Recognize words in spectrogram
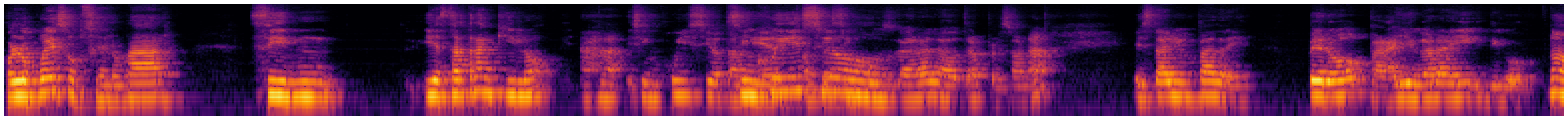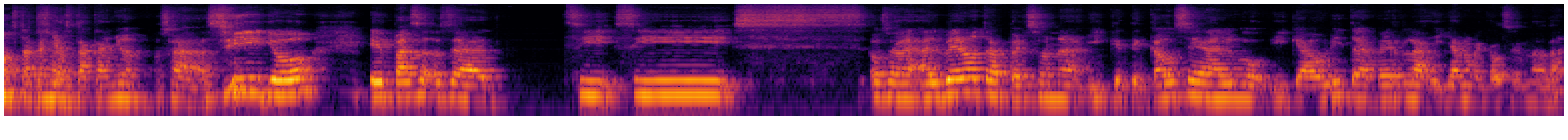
o lo puedes observar sin y estar tranquilo, Ajá, sin juicio también. Sin juicio. sin juzgar a la otra persona. Está bien padre. Pero para llegar ahí, digo, no, está cañón. está cañón. O sea, sí, yo he pasado, o sea, sí, sí, o sea, al ver a otra persona y que te cause algo y que ahorita verla y ya no me cause nada,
